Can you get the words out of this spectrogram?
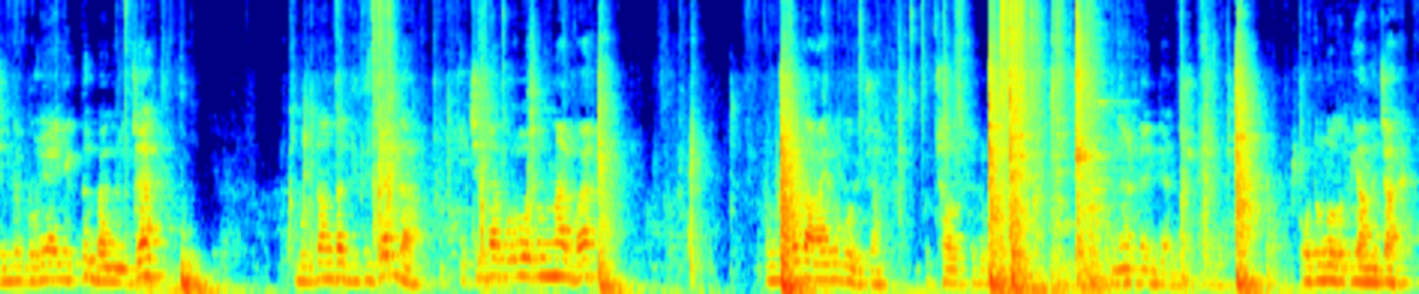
Şimdi buraya yıktım ben önce. Buradan da dizeceğim de içinde kuru odunlar var. Bunları da ayrı koyacağım. Bu çalı sürü. Nereden gelmiş? Odun olup yanacak.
